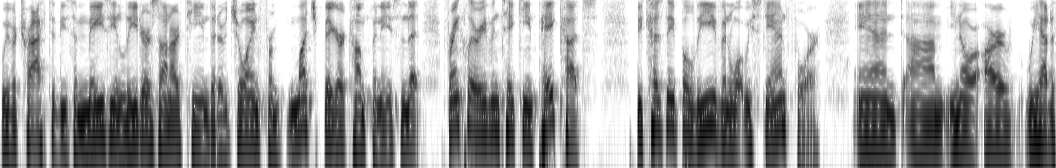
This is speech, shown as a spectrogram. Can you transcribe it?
we've attracted these amazing leaders on our team that have joined from much bigger companies and that, frankly, are even taking pay cuts because they believe in what we stand for. And um, you know, our we had a,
